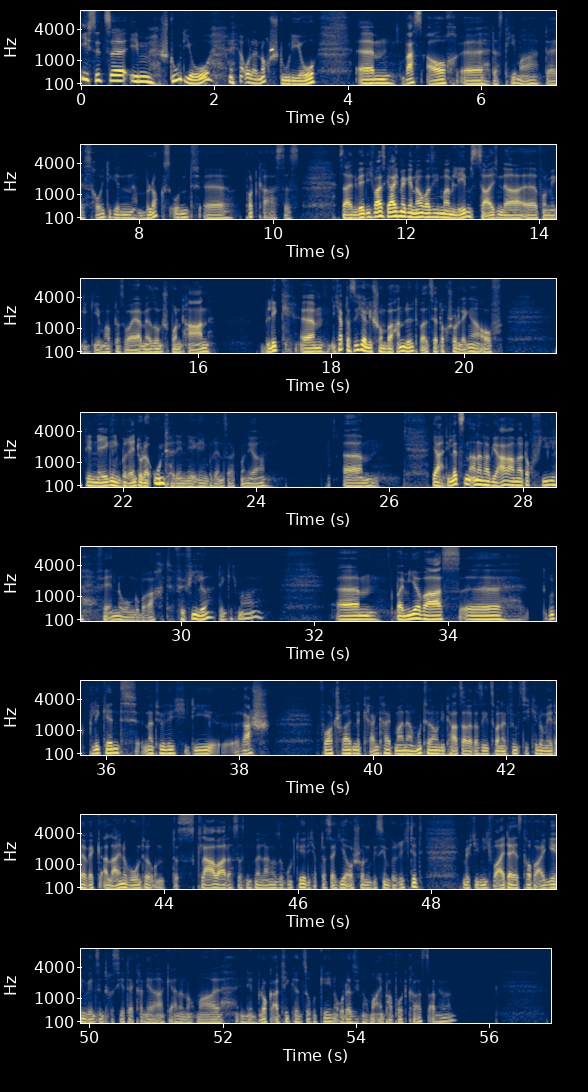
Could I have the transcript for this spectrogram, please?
Ich sitze im Studio oder noch Studio, ähm, was auch äh, das Thema des heutigen Blogs und äh, Podcastes sein wird. Ich weiß gar nicht mehr genau, was ich in meinem Lebenszeichen da von mir gegeben habe. Das war ja mehr so ein spontan Blick. Ähm, ich habe das sicherlich schon behandelt, weil es ja doch schon länger auf den Nägeln brennt oder unter den Nägeln brennt, sagt man ja. Ähm, ja, die letzten anderthalb Jahre haben ja doch viel Veränderung gebracht. Für viele, denke ich mal. Ähm, bei mir war es äh, rückblickend natürlich die rasch fortschreitende Krankheit meiner Mutter und die Tatsache, dass sie 250 Kilometer weg alleine wohnte und das klar war, dass das nicht mehr lange so gut geht. Ich habe das ja hier auch schon ein bisschen berichtet. Ich möchte nicht weiter jetzt drauf eingehen. Wen es interessiert, der kann ja gerne nochmal in den Blogartikeln zurückgehen oder sich nochmal ein paar Podcasts anhören.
